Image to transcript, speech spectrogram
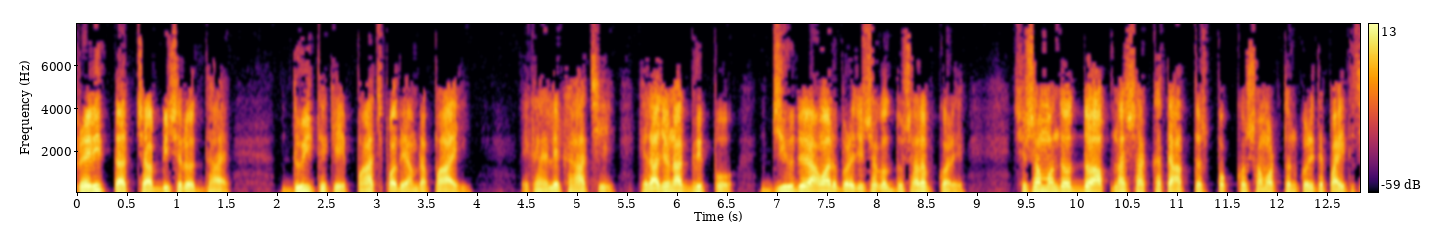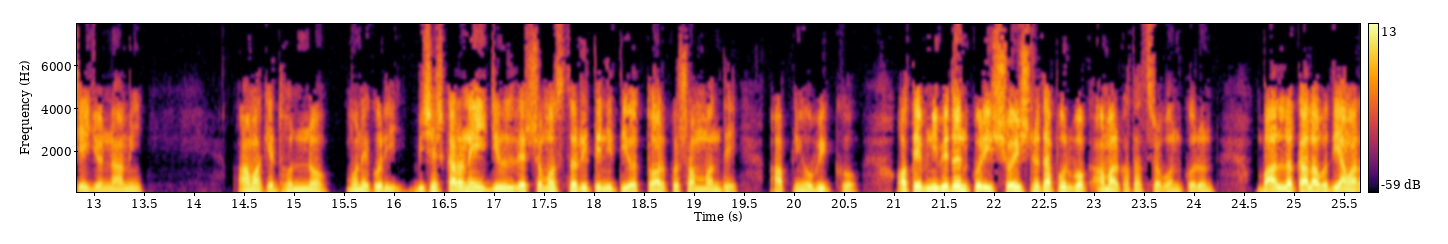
প্রেরিত তার ছাব্বিশের অধ্যায় দুই থেকে পাঁচ পদে আমরা পাই, এখানে লেখা আছে হেরাজন আগ্রিপ্য জিহুদের আমার উপরে যে সকল দোষারোপ করে, সে সম্বন্ধে অদ্য আপনার সাক্ষাতে আত্মপক্ষ সমর্থন করিতে পাইতেছে, এই জন্য আমি আমাকে ধন্য মনে করি, বিশেষ কারণ এই জিহুদের সমস্ত রীতিনীতি ও তর্ক সম্বন্ধে আপনি অভিজ্ঞ। অতএব নিবেদন করি, সহিষ্ণুতাপূর্বক আমার কথা শ্রবণ করুন। বাল্যকাল অবধি আমার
